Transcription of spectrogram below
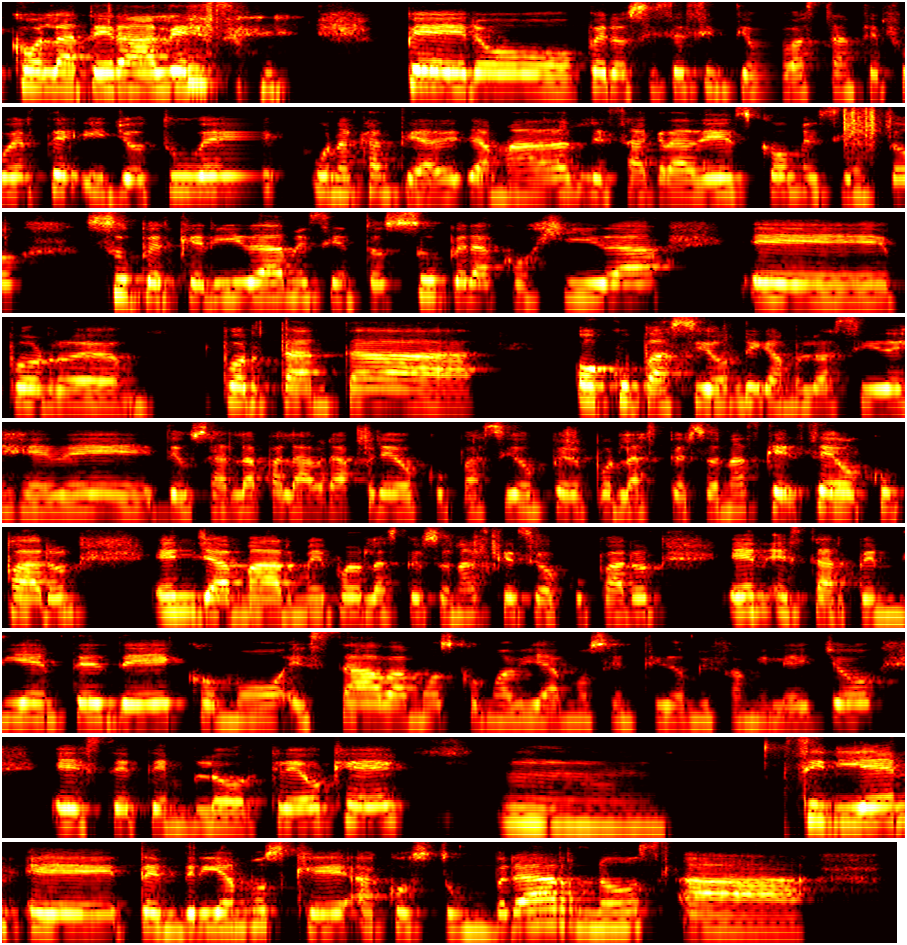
colaterales, pero, pero sí se sintió bastante fuerte y yo tuve una cantidad de llamadas, les agradezco, me siento súper querida, me siento súper acogida por, por tanta ocupación, digámoslo así, dejé de, usar la palabra preocupación, pero por las personas que se ocuparon en llamarme, por las personas que se ocuparon en estar pendientes de cómo estábamos, cómo habíamos sentido mi familia y yo este temblor. Creo que... Mm, si bien eh, tendríamos que acostumbrarnos a,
